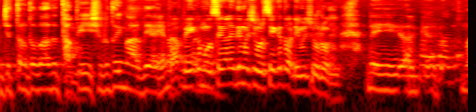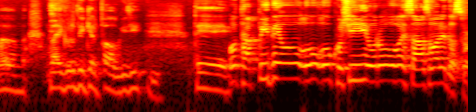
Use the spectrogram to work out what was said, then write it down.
ਜਿੱਤਣ ਤੋਂ ਬਾਅਦ ਥਾਪੀ ਸ਼ੁਰੂ ਤੋਂ ਹੀ ਮਾਰਦੇ ਆਏ ਹਨਾ ਥਾਪੀ ਇੱਕ ਮੂਸੇ ਵਾਲੇ ਦੀ ਮਸ਼ਹੂਰ ਸੀ ਕਿ ਤੁਹਾਡੀ ਮਸ਼ਹੂਰ ਹੋ ਗਈ? ਨਹੀਂ ਵਾਹਿਗੁਰੂ ਦੀ ਕਿਰਪਾ ਹੋ ਗਈ ਜੀ। ਤੇ ਉਹ ਥਾਪੀ ਤੇ ਉਹ ਉਹ ਉਹ ਖੁਸ਼ੀ ਔਰ ਉਹ ਅਹਿਸਾਸ ਬਾਰੇ ਦੱਸੋ।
